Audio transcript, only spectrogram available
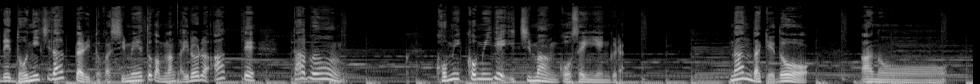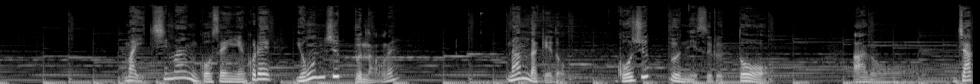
で、土日だったりとか指名とかもなんか色々あって、多分、込み込みで1万5千円ぐらい。なんだけど、あのー、まあ、1万5千円。これ40分なのね。なんだけど、50分にすると、あのー、若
